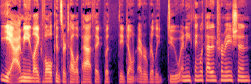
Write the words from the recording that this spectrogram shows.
yeah, I mean, like Vulcans are telepathic, but they don't ever really do anything with that information.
